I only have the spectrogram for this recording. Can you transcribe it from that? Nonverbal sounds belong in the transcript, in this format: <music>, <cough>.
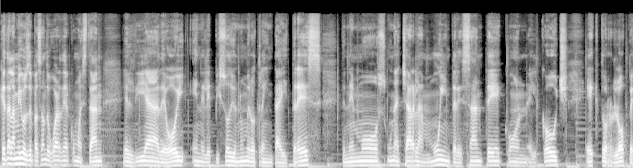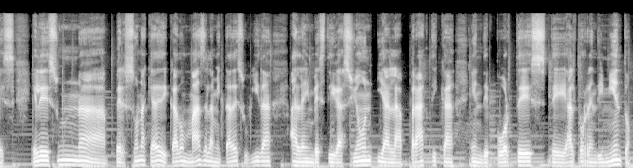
¿Qué tal amigos de Pasando Guardia? ¿Cómo están el día de hoy en el episodio número 33? Tenemos una charla muy interesante con el coach Héctor López. Él es una persona que ha dedicado más de la mitad de su vida a la investigación y a la práctica en deportes de alto rendimiento.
